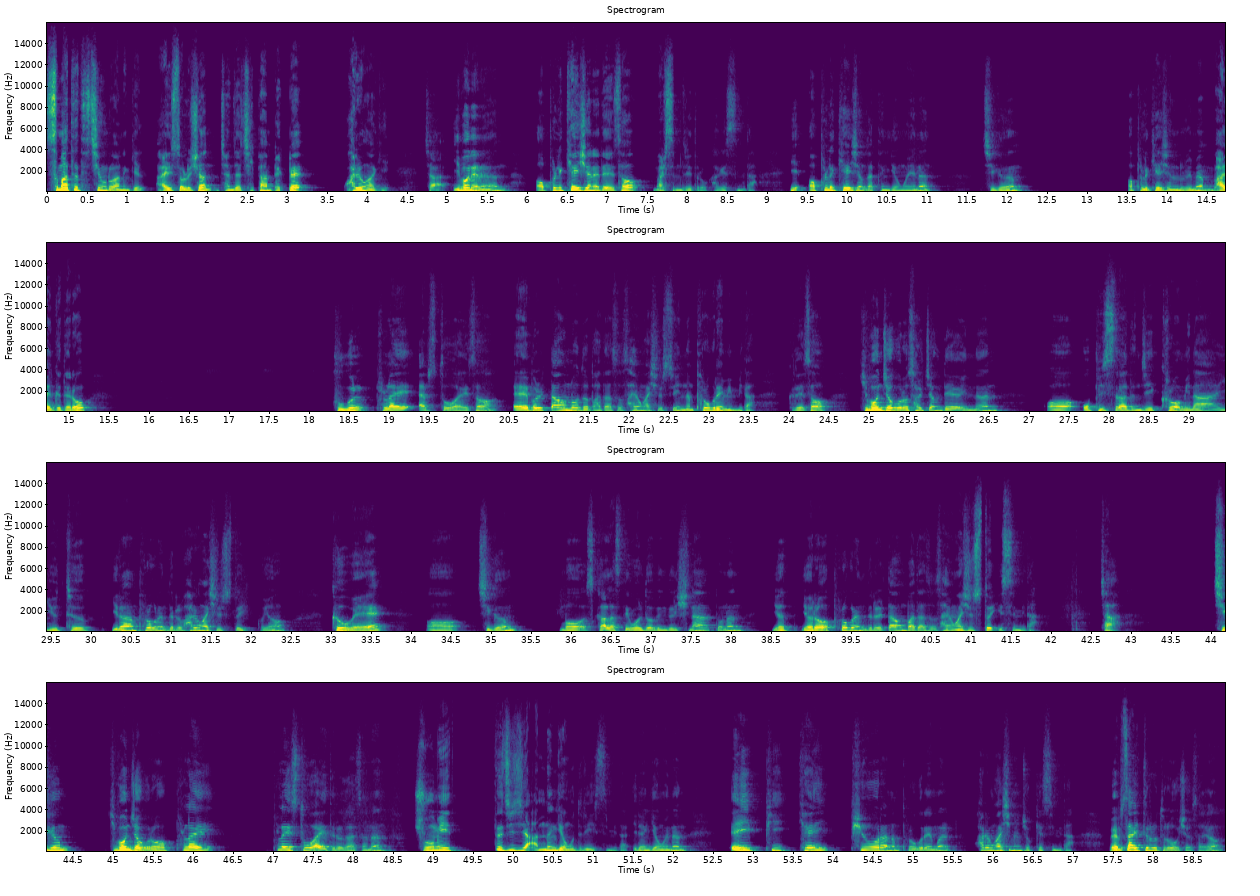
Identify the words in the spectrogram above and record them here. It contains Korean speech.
스마트 티칭으로 가는 길 아이솔루션 전자칠판 100배 활용하기. 자, 이번에는 어플리케이션에 대해서 말씀드리도록 하겠습니다. 이 어플리케이션 같은 경우에는 지금 어플리케이션을 누르면 말 그대로 구글 플레이 앱스토어에서 앱을 다운로드 받아서 사용하실 수 있는 프로그램입니다. 그래서 기본적으로 설정되어 있는 어, 오피스라든지 크롬이나 유튜브 이러한 프로그램들을 활용하실 수도 있고요. 그 외에 어, 지금 뭐 스칼라스틱 월드 오브 잉글리시나 또는 여, 여러 프로그램들을 다운받아서 사용하실 수도 있습니다. 자, 지금 기본적으로 플레이 플레이 스토어에 들어가서는 줌이 뜨지지 않는 경우들이 있습니다. 이런 경우에는 APK Pure라는 프로그램을 활용하시면 좋겠습니다. 웹사이트로 들어오셔서요.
